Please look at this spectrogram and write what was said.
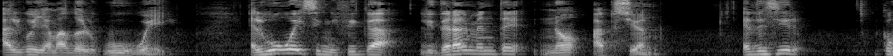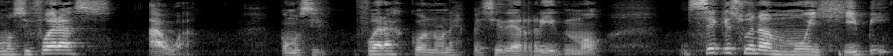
algo llamado el Wu Wei. El Wu significa literalmente no acción. Es decir, como si fueras agua, como si fueras con una especie de ritmo. Sé que suena muy hippie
